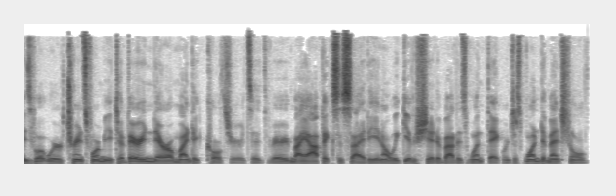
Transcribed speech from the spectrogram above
Is what we're transforming into a very narrow-minded culture. It's a very myopic society, and all we give a shit about is one thing. We're just one-dimensional.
